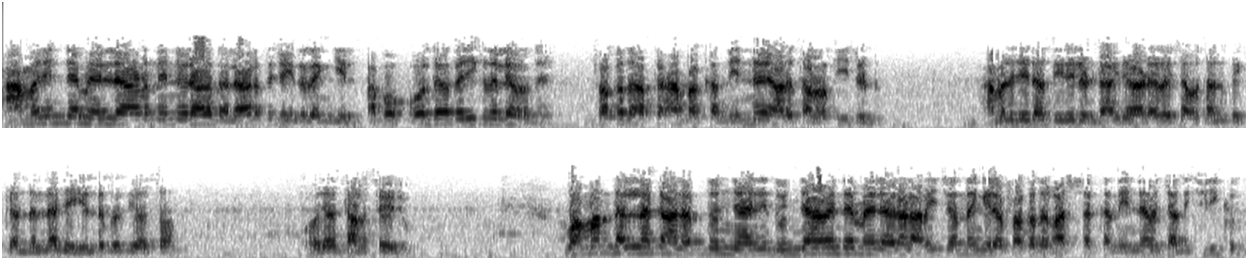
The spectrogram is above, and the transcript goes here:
അമലിന്റെ മേലാണ് നിന്നെ ഒരാൾ ദലാലത്ത് ചെയ്തതെങ്കിൽ അപ്പൊ ഓരോരുത്തരെ ധരിക്കുന്നല്ലേ പറഞ്ഞ്? ഫക്കത് അത്തബക്ക നിന്നെ ആൾ തളർത്തിയിട്ടുണ്ട്. അമൽ ചെയ്താൽ തിരിലുണ്ട്. അതിന് അവിടെ വെച്ച് അവസാനിപ്പിക്കുക. എന്തെല്ലാം ചെയ്യേണ്ട ഒരു ദിവസം? ഓരോ തളച്ചു വരും. വമന്തല്ലക്ക അലബ്ദുഞ്ഞാനി ദുഞ്ഞാവിന്റെ മേലെ ഒരാൾ അറിയിച്ചു തന്നെങ്കിലോ ഫക്കത് ഹർഷക്ക നിന്നെ വെച്ച് അതിച്ചിരിക്കുന്നു.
